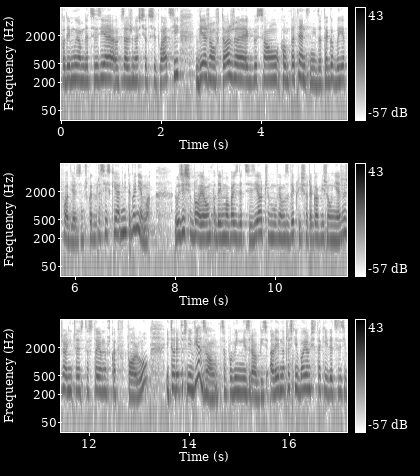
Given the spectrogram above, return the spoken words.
podejmują decyzje w zależności od sytuacji, wierzą w to, że jakby są kompetentni do tego, by je podjąć. Na przykład w rosyjskiej armii tego nie ma. Ludzie się boją podejmować decyzje, o czym mówią zwykli szeregowi żołnierze, że oni często stoją na przykład w polu i teoretycznie wiedzą, co powinni zrobić, ale jednocześnie boją się takiej decyzji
